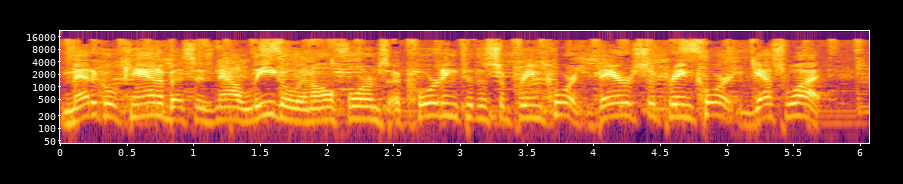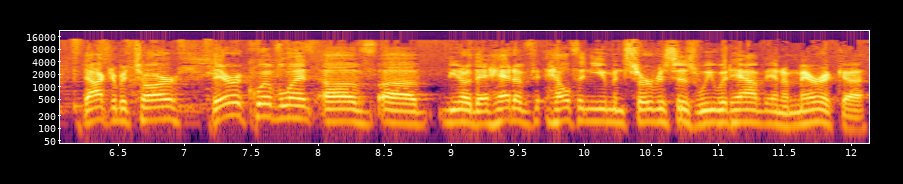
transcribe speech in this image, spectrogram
Medical cannabis is now legal in all forms according to the Supreme Court. Their Supreme Court. Guess what? Dr. Buttar, their equivalent of, uh, you know, the head of Health and Human Services we would have in America.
